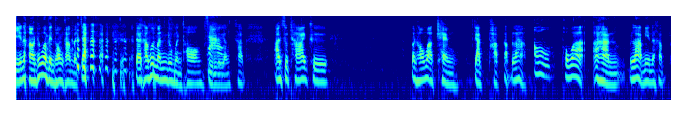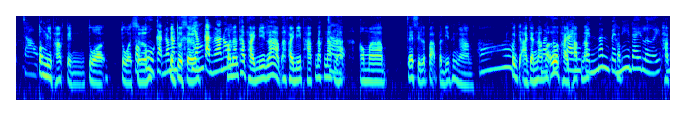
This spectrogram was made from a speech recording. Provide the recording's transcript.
ดีนะเอาถึงว่าเป็นทองคำแบบจ้า แต่ทำให้มันดูเหมือนทองสีเจ้าเหลืองครับ อันสุดท้ายคือปัญหาว่าแข่งจัดผักกับลาบ โอ้เพ ราะว่าอาหารลาบนี่นะครับ เจ้าต้องมีพักเป็นตัวตัวตเสริมกู้กันเนาะเป็มันนตัวเสริม เคียงกันแล้วเนาะ เพราะฉะนั้นถ้าไผ่มีลาบไผ่มีพักนักๆนะเจ้าฮะเอามาใจศิลปะประดิษฐ์ให้งามอ๋อเพิ่นจะอาจจะนับว่าเออภายพักนัก เป็นนั่นเป็นครับ นี่ได้เลยพัก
